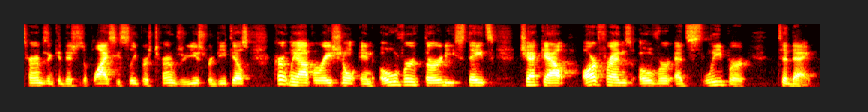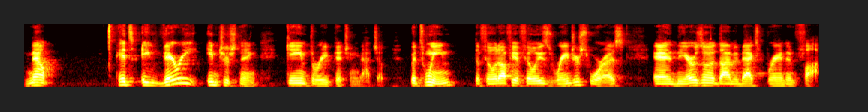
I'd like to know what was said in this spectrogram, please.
Terms and conditions apply. See sleeper's terms or use for details. Currently operational in over 30 states. Check out our friends over at Sleeper today. Now, it's a very interesting game three pitching matchup between the Philadelphia Phillies, Ranger Suarez, and the Arizona Diamondbacks, Brandon Pfaadt.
